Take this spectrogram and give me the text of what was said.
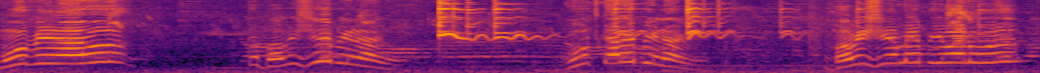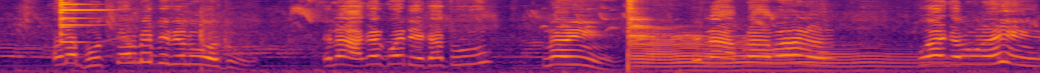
હું પીણાયું તો ભવિષ્ય પીણાયું ભૂતકાળે પીણાયું ભવિષ્ય મેં પીવાનું અને ભૂતકાળ મેં પીધેલું હતું. એટલે આગળ કોઈ દેખાતું નહીં. એટલે આપણે હવે કોઈ કરવું નહીં.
